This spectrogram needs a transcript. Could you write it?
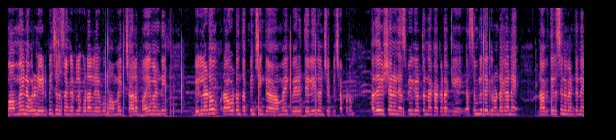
మా అమ్మాయిని ఎవరిని ఏడిపించిన సంఘటనలు కూడా లేవు. మా అమ్మాయికి చాలా భయం అండి. వెళ్ళడం రావడం తప్పించి ఇంకా అమ్మాయికి వేరే తెలియదు అని చెప్పి చెప్పడం. అదే విషయాన్ని నేను ఎస్పీ గారితో నాకు అక్కడికి అసెంబ్లీ దగ్గర ఉండగానే నాకు తెలిసిన వెంటనే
